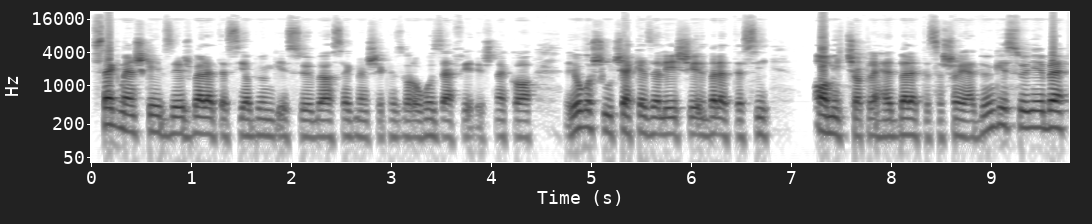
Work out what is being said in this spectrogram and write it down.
szegmensképzést, beleteszi a böngészőbe a szegmensekhez való hozzáférésnek a jogosultság kezelését, beleteszi amit csak lehet, beletesz a saját böngészőjébe,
